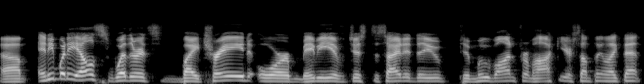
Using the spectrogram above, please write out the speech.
Um, anybody else, whether it's by trade or maybe have just decided to to move on from hockey or something like that,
